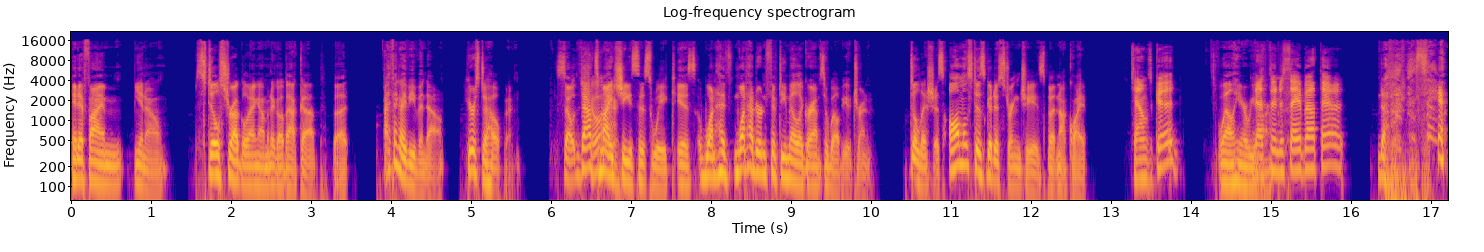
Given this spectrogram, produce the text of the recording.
And if I'm, you know, still struggling, I'm going to go back up, but I think I've evened out here's to hoping. So that's Sure. my cheese this week is one 150 milligrams of Wellbutrin. Delicious. Almost as good as string cheese, but not quite. Sounds good. Well, here we are. Nothing to say about that. Nothing to say. about-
